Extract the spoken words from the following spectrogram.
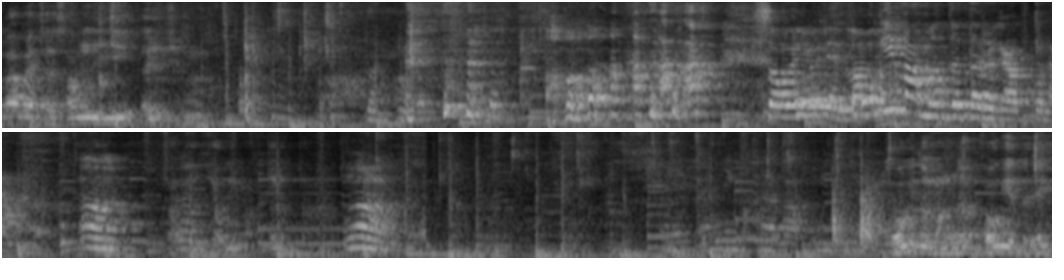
辣白菜三分之一那就行了。稍微有点辣。 고기만 먼저 들어갔구나 응 炸点小米嘛，炖的。 응. 哎，赶紧快吧。 고기도 먹는 고기도 되게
